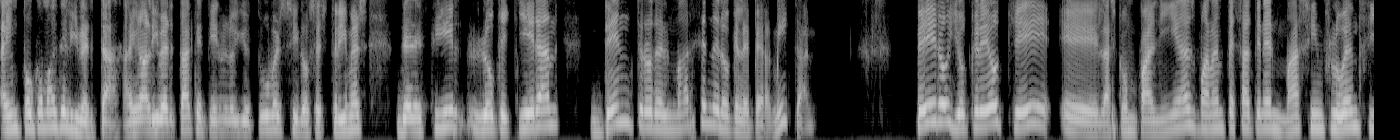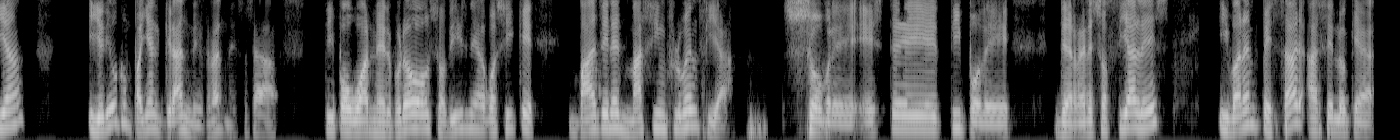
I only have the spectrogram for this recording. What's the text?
hay un poco más de libertad. Hay una libertad que tienen los youtubers y los streamers de decir lo que quieran dentro del margen de lo que le permitan. Pero yo creo que eh, las compañías van a empezar a tener más influencia, y yo digo compañías grandes, grandes, o sea, tipo Warner Bros. o Disney, algo así, que va a tener más influencia sobre este tipo de, de redes sociales y van a empezar a hacer lo que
